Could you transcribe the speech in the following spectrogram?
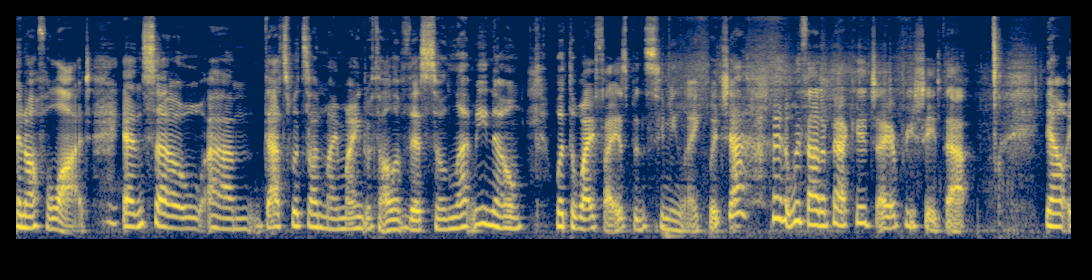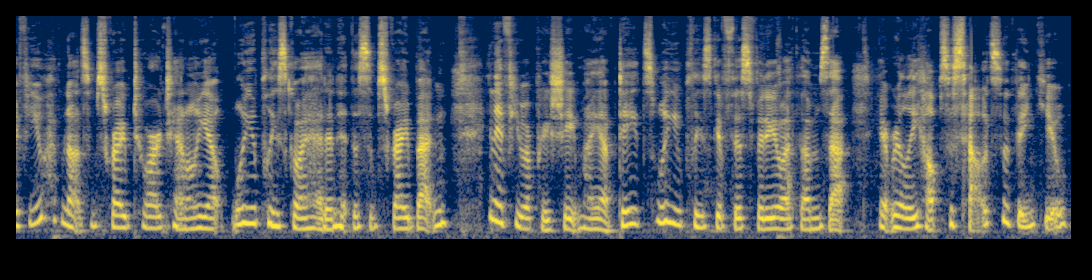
an awful lot. And so um, that's what's on my mind with all of this. So let me know what the Wi Fi has been seeming like, which, uh, without a package, I appreciate that. Now, if you have not subscribed to our channel yet, will you please go ahead and hit the subscribe button? And if you appreciate my updates, will you please give this video a thumbs up? It really helps us out, so thank you.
